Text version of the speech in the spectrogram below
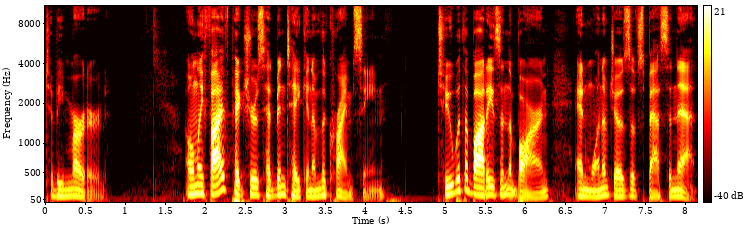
to be murdered. Only five pictures had been taken of the crime scene two with the bodies in the barn, and one of Joseph's bassinet,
